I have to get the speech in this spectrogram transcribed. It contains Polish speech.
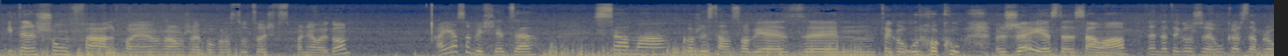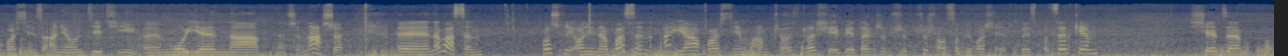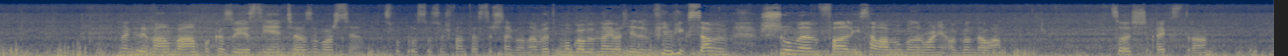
I ten szum fal, powiem Wam, że po prostu coś wspaniałego. A ja sobie siedzę sama, korzystam sobie z mm, tego uroku, że jestem sama, dlatego że Łukasz zabrał właśnie z Anią dzieci e, moje na, znaczy nasze, e, na basen. Poszli oni na basen, a ja właśnie mam czas dla siebie, także przy, przyszłam sobie właśnie tutaj spacerkiem, siedzę, nagrywam Wam, pokazuję zdjęcia, zobaczcie, jest po prostu coś fantastycznego, nawet mogłabym nagrać jeden filmik samym szumem fal i sama bym go normalnie oglądała coś ekstra.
